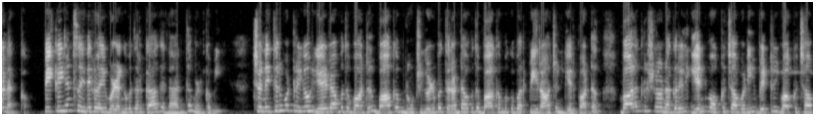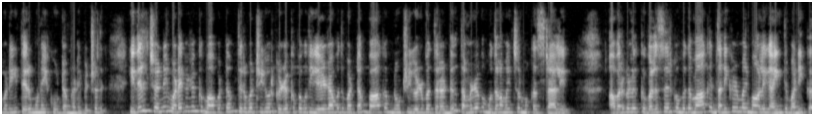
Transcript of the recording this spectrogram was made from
வணக்கம். பிகேஎன் செய்திகளை வழங்குவதற்காக நான் தமிழ்கவி சென்னை திருவொற்றியூர் ஏழாவது வார்டு பாகம் நூற்றி எழுபத்தி இரண்டாவது பாகமுகவர் பி. ராஜன் ஏற்பாட்டில் பாலகிருஷ்ணா நகரில் எண் வாக்குச்சாவடி வெற்றி வாக்குச்சாவடி தெருமுனை கூட்டம் நடைபெற்றது. இதில் சென்னை வடகிழக்கு மாவட்டம் திருவொற்றியூர் கிழக்கு பகுதி ஏழாவது வட்டம் பாகம் நூற்றி எழுபத்தி இரண்டு தமிழக முதலமைச்சர் மு. க. ஸ்டாலின் அவர்களுக்கு வலு சேர்க்கும் விதமாக சனிக்கிழமை மாலை ஐந்து மணிக்கு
